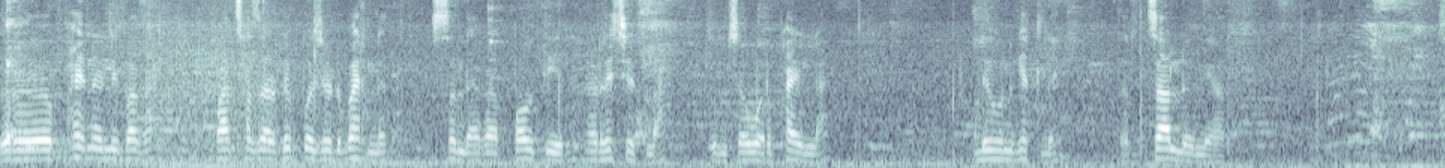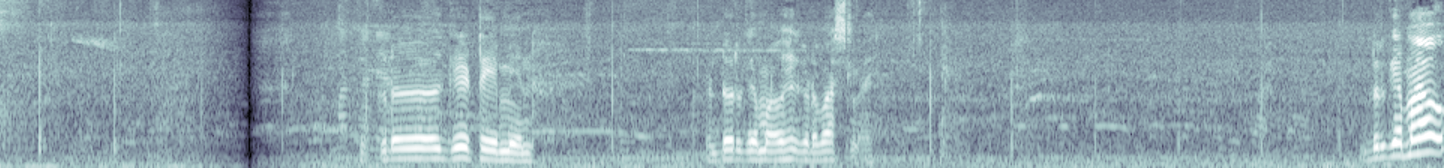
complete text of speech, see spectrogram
तर फायनली बघा पाच हजार डिपॉझिट भरल्यात. संध्याकाळ पावती येईल तुमच्या वर फाईलला लिहून घेतलंय. तर चाललोय मी आता. इकडं गेट आहे मेन दुर्गे माव इकडं बसलाय. दुर्गे माव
